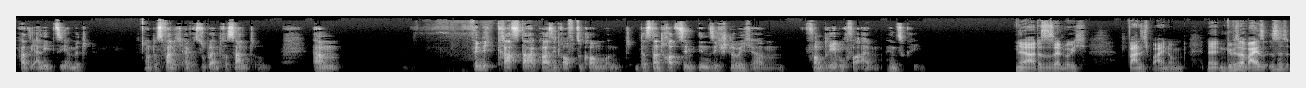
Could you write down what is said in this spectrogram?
quasi erlebt sie ja mit. Und das fand ich einfach super interessant. Und ähm, finde ich krass, da quasi drauf zu kommen und das dann trotzdem in sich stimmig ähm, vom Drehbuch vor allem hinzukriegen. Ja, das ist halt wirklich wahnsinnig beeindruckend. Ne, in gewisser Weise ist es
